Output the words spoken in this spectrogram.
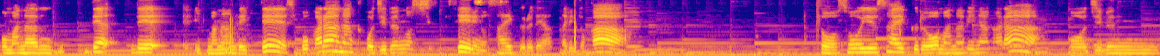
こう学んでで学んでいってそこからなんかこう自分のし生理のサイクルであったりとかそうそういうサイクルを学びながらこう自分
